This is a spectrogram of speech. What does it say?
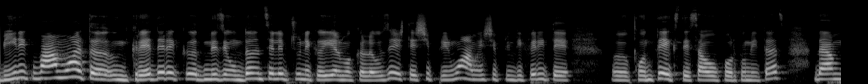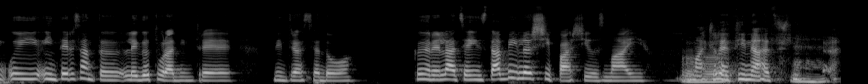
bine, cumva am o altă încredere că Dumnezeu îmi dă înțelepciune, că El mă călăuzește și prin oameni și prin diferite uh, contexte sau oportunități, dar e interesantă legătura dintre, dintre astea două când relația e instabilă și pașii îți mai, uh-huh. mai clătinați. Uh-huh.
